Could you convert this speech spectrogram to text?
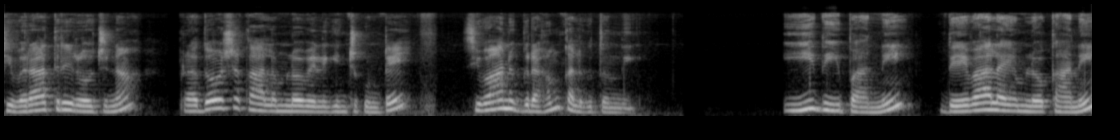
శివరాత్రి రోజున ప్రదోష కాలంలో వెలిగించుకుంటే శివానుగ్రహం కలుగుతుంది. ఈ దీపాన్ని దేవాలయంలో కానీ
